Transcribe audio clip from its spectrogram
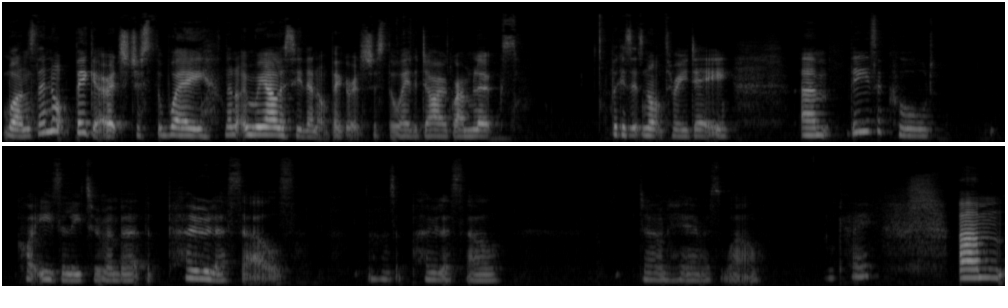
ones, they're not bigger, it's just the way, they're not, in reality they're not bigger, it's just the way the diagram looks because it's not 3D. Um, these are called, quite easily to remember, the polar cells. There's a polar cell down here as well. Okay. Um,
